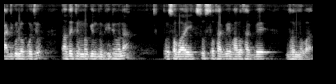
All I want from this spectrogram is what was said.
কাজগুলো বোঝো, তাদের জন্য কিন্তু ভিডিও না। তো সবাই সুস্থ থাকবে, ভালো থাকবে। ধন্যবাদ।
